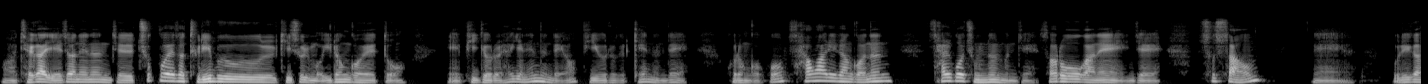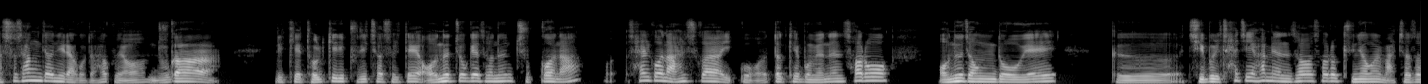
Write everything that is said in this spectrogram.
어, 제가 예전에는 이제 축구에서 드리블 기술 뭐 이런 거에 또 예, 비교를 하긴 했는데요. 비유를 그렇게 했는데 그런 거고 사활이란 거는 살고 죽는 문제 서로 간에 이제 수싸움 예, 우리가 수상전이라고도 하고요. 누가 이렇게 돌끼리 부딪혔을 때 어느 쪽에서는 죽거나 살거나 할 수가 있고 어떻게 보면은 서로 어느 정도의 그 집을 차지하면서 서로 균형을 맞춰서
